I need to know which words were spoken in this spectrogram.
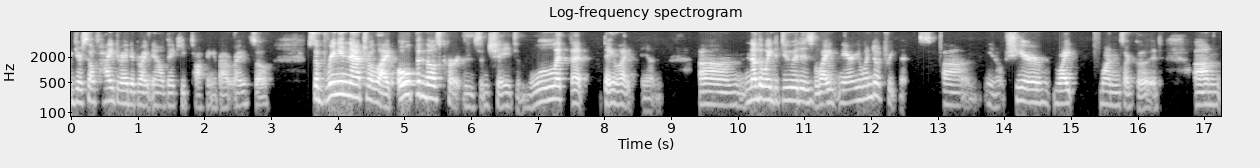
yourself hydrated right now, they keep talking about, right? So, so bring in natural light, open those curtains and shades and let that daylight in. Um, another way to do it is light and area window treatments. Um, you know, sheer white ones are good. Um,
